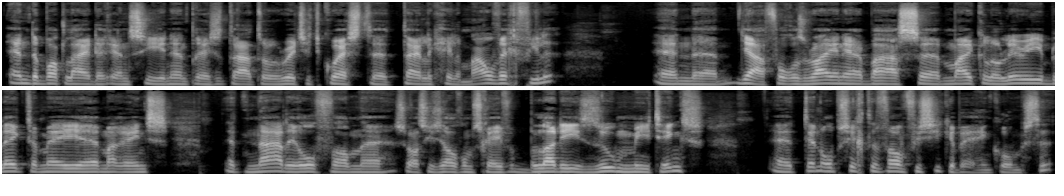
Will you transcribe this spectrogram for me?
en debatleider en CNN-presentator Richard Quest tijdelijk helemaal wegvielen. En ja, volgens Ryanair-baas Michael O'Leary bleek daarmee maar eens het nadeel van, zoals hij zelf omschreef, bloody Zoom-meetings ten opzichte van fysieke bijeenkomsten.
